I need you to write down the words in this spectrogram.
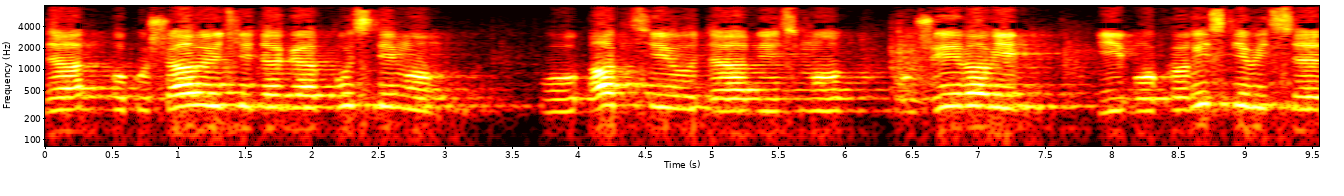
da pokušavajući da ga pustimo u akciju da bismo uživali i okoristili se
